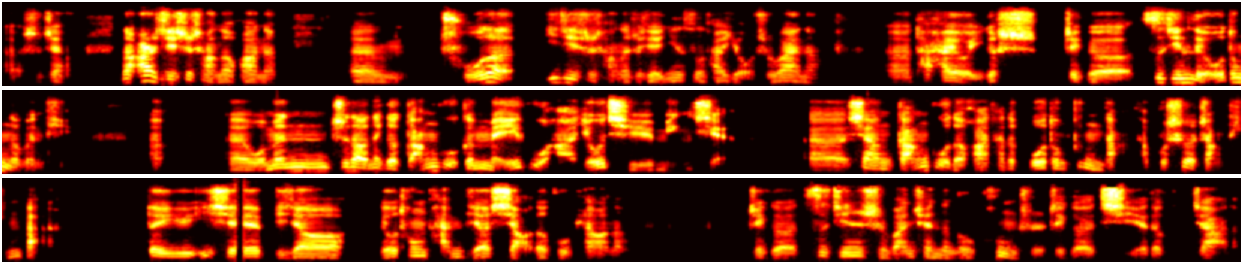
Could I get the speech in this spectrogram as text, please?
呃，是这样。那二级市场的话呢，嗯，除了一级市场的这些因素它有之外呢，呃，它还有一个是这个资金流动的问题。啊，呃，我们知道那个港股跟美股哈尤其明显。呃，像港股的话，它的波动更大，它不设涨停板，对于一些比较。流通盘比较小的股票呢，这个资金是完全能够控制这个企业的股价的，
